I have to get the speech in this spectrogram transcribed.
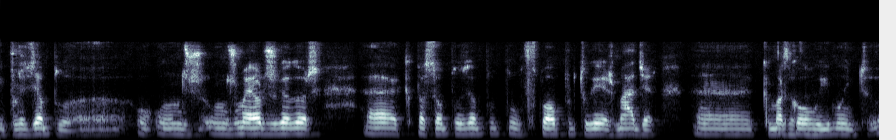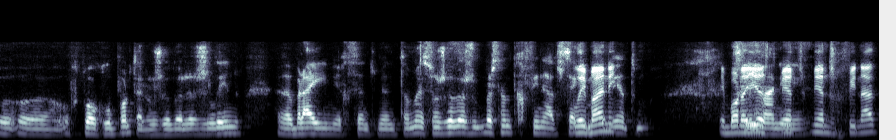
e, por exemplo, um, dos, um, dos, maiores jogadores que passou, por exemplo, pelo futebol português, Madger, que marcou e muito o Futebol Clube Porto, era um jogador argelino, uh, Brahimi recentemente também, são jogadores bastante refinados Slimani, tecnicamente. Embora Slimani, este menos, menos refinado,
